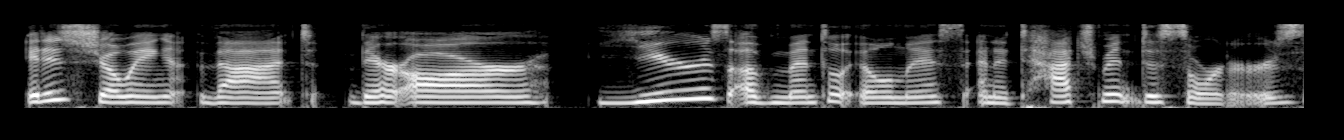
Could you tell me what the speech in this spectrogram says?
it is showing that there are years of mental illness and attachment disorders.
